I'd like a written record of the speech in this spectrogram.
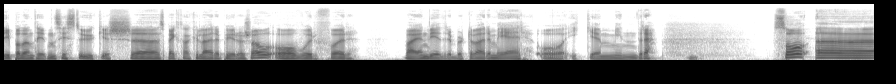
de på den tiden siste ukers eh, spektakulære pyroshow, og hvorfor veien videre burde være mer og ikke mindre. Så eh,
